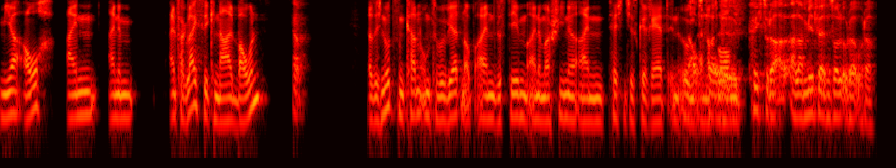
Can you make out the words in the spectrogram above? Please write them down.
mir auch ein, einem, ein Vergleichssignal bauen, ja. das ich nutzen kann, um zu bewerten, ob ein System, eine Maschine, ein technisches Gerät in irgendeiner Form kriegt oder alarmiert werden soll oder oder.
